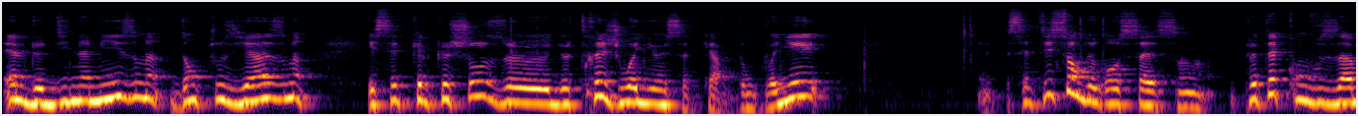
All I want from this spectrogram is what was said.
elle, de dynamisme, d'enthousiasme, et c'est quelque chose de très joyeux, cette carte. Donc, voyez, cette histoire de grossesse, hein, peut-être qu'on vous a...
